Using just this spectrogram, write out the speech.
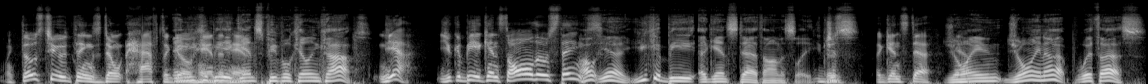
Like those two things don't have to go and you hand could be in hand. against people killing cops. Yeah, you could be against all those things. Oh yeah, you could be against death, Honestly, just against death. Yeah. join join up with us,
